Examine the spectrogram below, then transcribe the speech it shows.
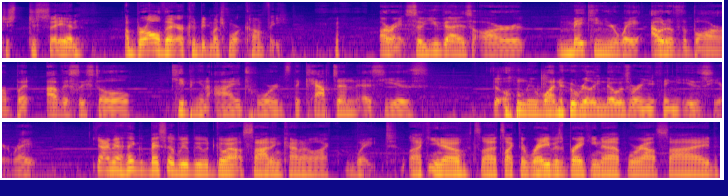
Just just saying, a brawl there could be much more comfy. All right, so you guys are making your way out of the bar, but obviously still keeping an eye towards the captain, as he is the only one who really knows where anything is here, right? Yeah, I mean, I think basically we, we would go outside and kind of like wait, like you know, it's, uh, it's like the rave is breaking up. We're outside,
